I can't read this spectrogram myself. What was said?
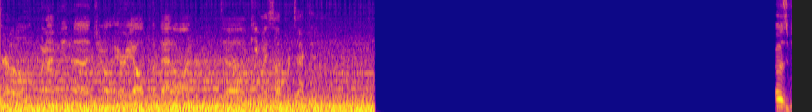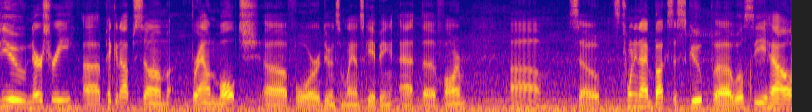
So when I'm in the general area, I'll put that on to keep myself protected. Rose View Nursery, uh, picking up some brown mulch uh, for doing some landscaping at the farm. Um, so it's 29 bucks a scoop. Uh, we'll see how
